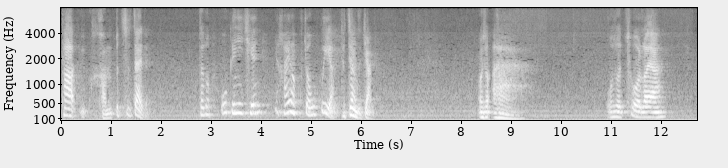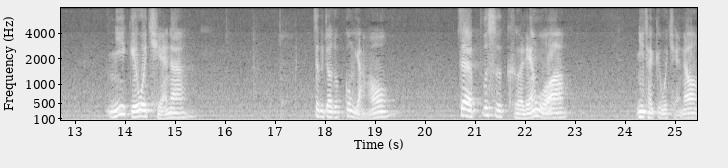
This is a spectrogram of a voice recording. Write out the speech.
他很不自在的。他说：“我给你钱，你还要叫我跪啊？”他这样子讲。我说啊，我说错了呀！你给我钱呢，这个叫做供养哦，这不是可怜我啊，你才给我钱的哦。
